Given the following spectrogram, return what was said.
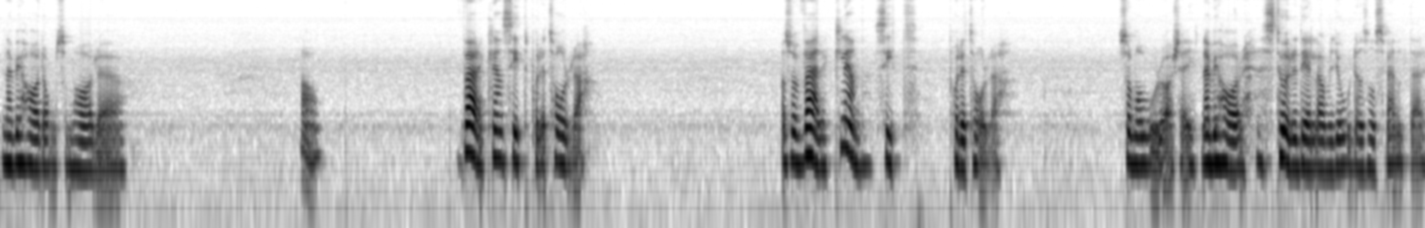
när vi har de som har eh, ja, verkligen sitt på det torra. Alltså verkligen sitt på det torra. Som oroar sig när vi har större delen av jorden som svälter.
